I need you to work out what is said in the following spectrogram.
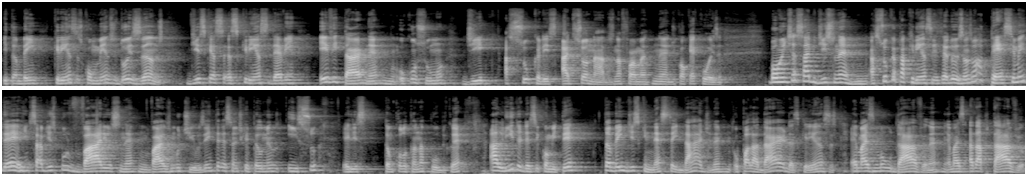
e também crianças com menos de 2 anos diz que as, as, crianças devem evitar né, o consumo de açúcares adicionados na forma né, de qualquer coisa. Bom, a gente já sabe disso, né? Açúcar para criança de até 2 anos é uma péssima ideia. A gente sabe disso por vários, né, vários motivos. É interessante que pelo menos isso eles estão colocando a público, né? A líder desse comitê também diz que nessa idade, né, o paladar das crianças é mais moldável, né, é mais adaptável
